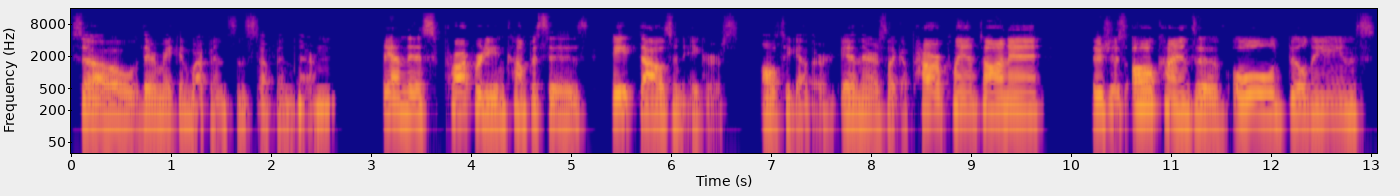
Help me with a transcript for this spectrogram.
So they're making weapons and stuff in there Mhm. and this property encompasses 8,000 acres altogether. And there's like a power plant on it. There's just all kinds of old buildings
